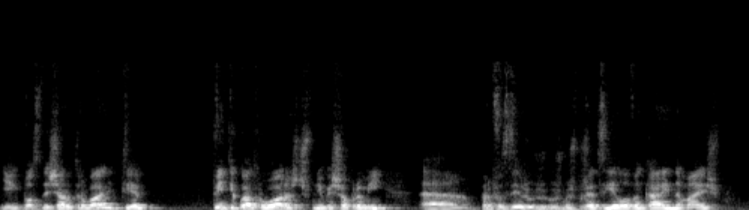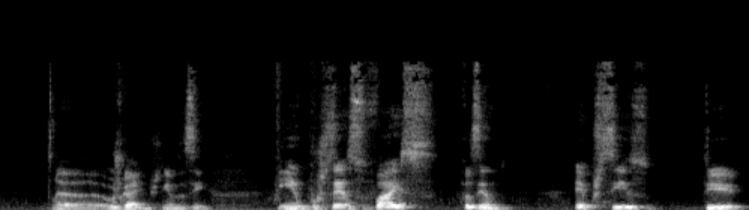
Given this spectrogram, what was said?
E aí posso deixar o trabalho e ter 24 horas disponíveis só para mim, uh, para fazer os, os, meus projetos e alavancar ainda mais uh, os ganhos, digamos assim e o processo vai-se fazendo. É preciso ter,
